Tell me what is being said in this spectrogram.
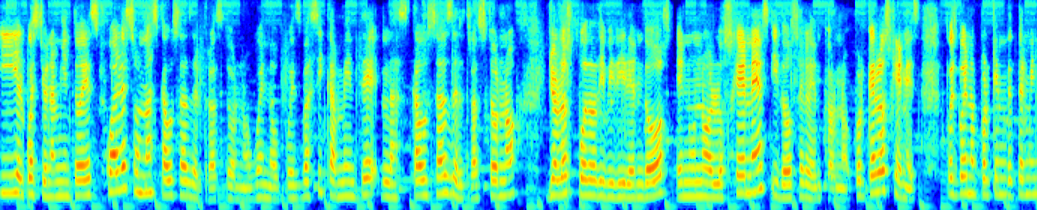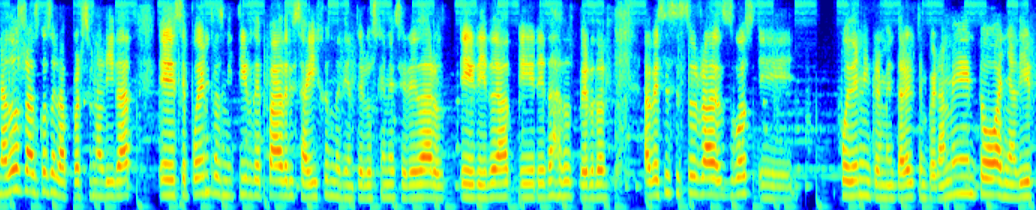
Y el cuestionamiento es, ¿cuáles son las causas del trastorno? Bueno, pues básicamente las causas del trastorno yo los puedo dividir en dos, en uno los genes y dos el entorno. ¿Por qué los genes? Pues bueno, porque en determinados rasgos de la personalidad eh, se pueden transmitir de padres a hijos mediante los genes heredados, heredados, perdón. A veces estos rasgos eh, pueden incrementar el temperamento, añadir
